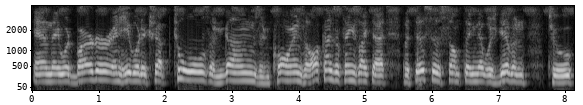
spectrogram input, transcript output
and they would barter and he would accept tools and guns and coins and all kinds of things like that. But this is something that was given to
